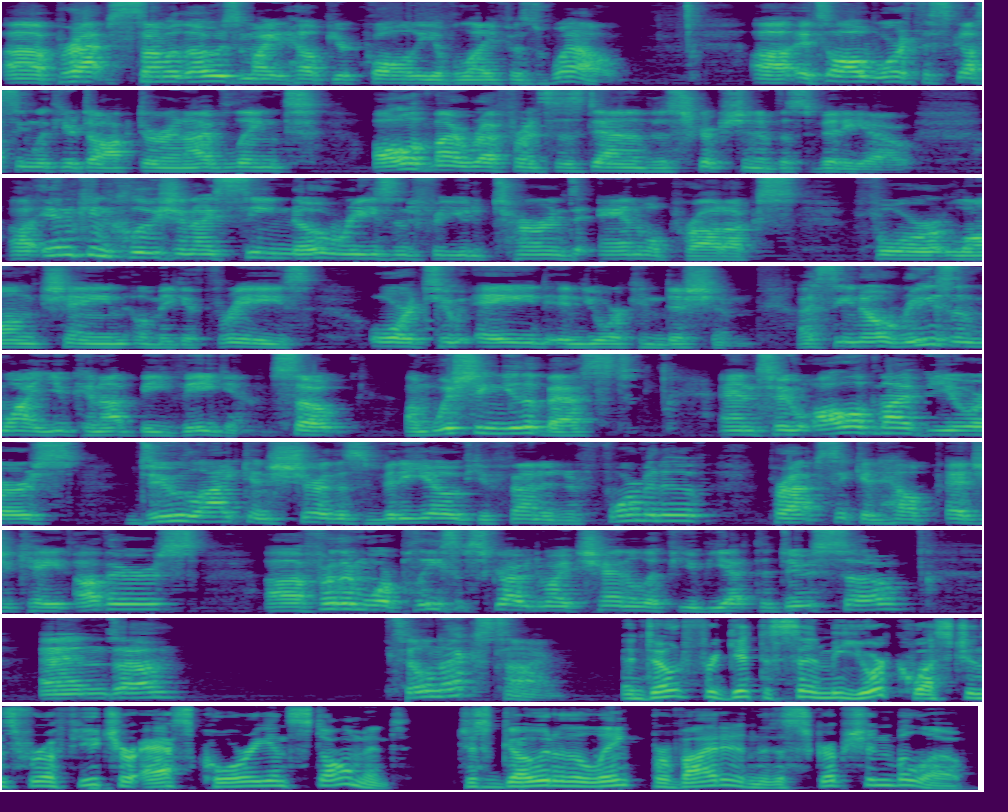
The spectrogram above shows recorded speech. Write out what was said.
Uh, perhaps some of those might help your quality of life as well. Uh, it's all worth discussing with your doctor, and I've linked all of my references down in the description of this video. Uh, in conclusion, I see no reason for you to turn to animal products for long-chain omega-3s or to aid in your condition. I see no reason why you cannot be vegan. So, I'm wishing you the best, and to all of my viewers, do like and share this video if you found it informative. Perhaps it can help educate others. Uh, furthermore, please subscribe to my channel if you've yet to do so. And, um, till next time. And don't forget to send me your questions for a future Ask Cory installment. Just go to the link provided in the description below.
